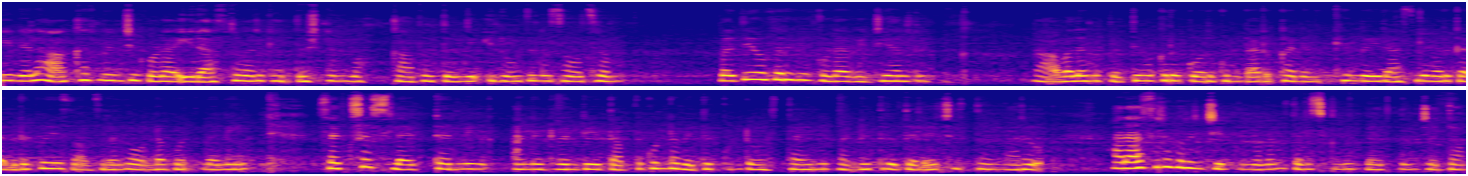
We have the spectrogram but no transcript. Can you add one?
ఈ నెల ఆఖరి నుంచి కూడా ఈ రాష్ట్ర వారికి అదృష్టం కాబోతుంది. ఈ నూతన సంవత్సరం ప్రతి ఒక్కరికి కూడా విజయాలు రావాలని ప్రతి ఒక్కరూ కోరుకుంటారు. కానీ ముఖ్యంగా ఈ రాశుల వారికి అదిరిపోయే సంవత్సరంగా ఉండబోతుందని సక్సెస్ లైఫ్ టర్నింగ్ అనేటువంటి తప్పకుండా వెతుక్కుంటూ వస్తాయని పండితులు తెలియజేస్తున్నారు. ఆ రాశుల గురించి ఇప్పుడు మనం తెలుసుకునే ప్రయత్నం చేద్దాం.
